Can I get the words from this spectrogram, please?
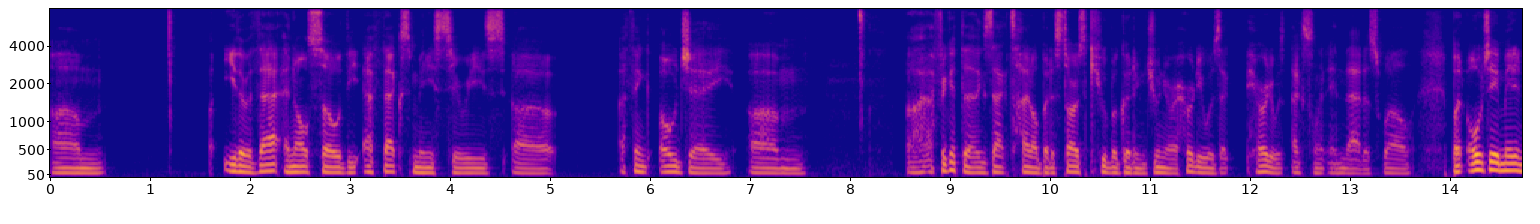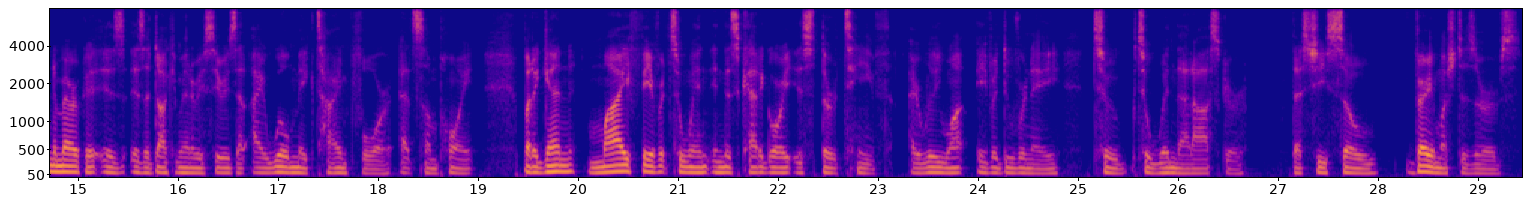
Um, either that and also the FX miniseries. Uh, I think OJ. Um, uh, I forget the exact title, but it stars Cuba Gooding Jr. I heard he was I heard he was excellent in that as well. But OJ Made in America is is a documentary series that I will make time for at some point. But again, my favorite to win in this category is 13th. I really want Ava DuVernay to to win that Oscar that she so very much deserves.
